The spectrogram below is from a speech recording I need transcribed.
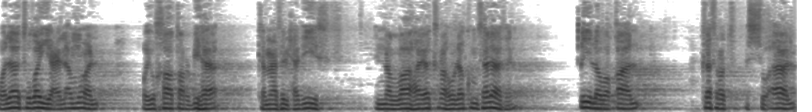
ولا تضيع الأموال ويخاطر بها كما في الحديث إن الله يكره لكم ثلاثا قيل وقال كثرة السؤال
